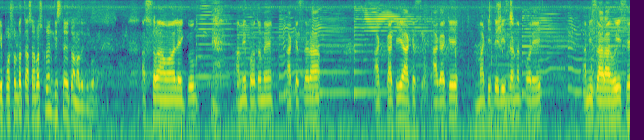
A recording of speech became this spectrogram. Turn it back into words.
এই ফসলটা চাষাবাস করেন? বিস্তারিত আমাদেরকে বলেন। আসসালামু আলাইকুম। আমি প্রথমে আকেসারা আগ কাটিয়ে আকেস আগাকে মাটিতে বিছানোর পরে আমি চারা হয়েছে।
